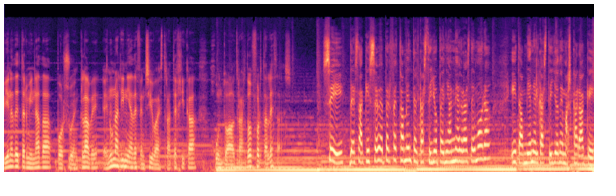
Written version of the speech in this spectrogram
viene determinada por su enclave en una línea defensiva estratégica junto a otras dos fortalezas. Sí, desde aquí se ve perfectamente el castillo Peñas Negras de Mora y también el castillo de Mascaraque.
